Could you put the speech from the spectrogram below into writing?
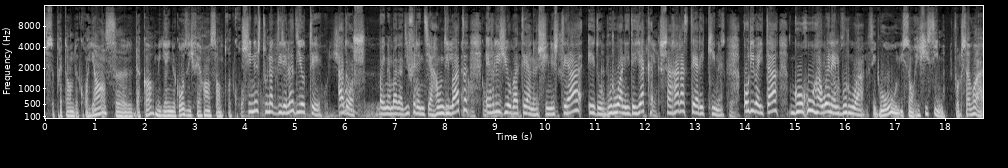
se prétendent croyance, euh, d'accord, mais il y a une grosse différence entre croyance. Sinestunak direla diote, ados, baina bada diferentzia haundi bat, erligio batean sinestea edo buruan ideiak sagaraztearekin. Hori baita, guru hauen helburua. Ces gourous, ils sont richissimes, faut le savoir.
